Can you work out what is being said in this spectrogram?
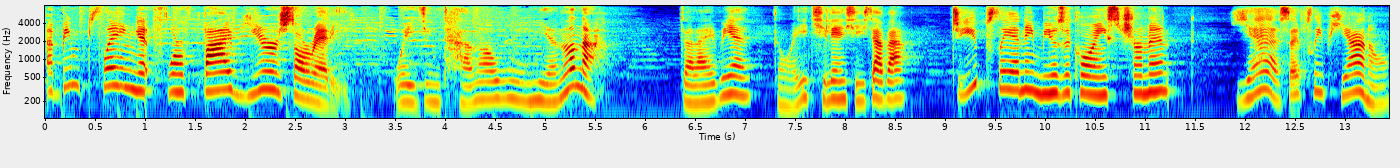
I've been playing it for five years already. 我已经弹了五年了呢。再来一遍，跟我一起练习一下吧。Do you play any musical instrument? Yes, I play piano.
